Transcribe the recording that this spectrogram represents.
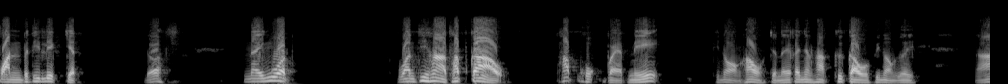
ฟันไปที่เลขเจ็ดเด้อในงวดวันที่ห้าทับเก้าทับหกแปดนี้ พี่น้องเฮาจะไหนกันยังหักคือเก่าพี่น้องเลยนะ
